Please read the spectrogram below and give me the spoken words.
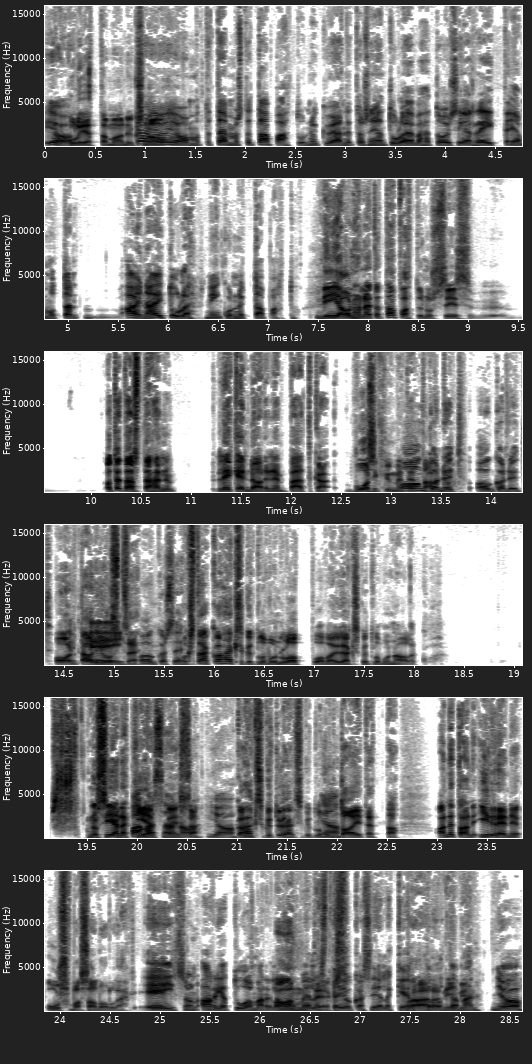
Joo. kuljettamaan yksi Joo, nauha. joo, joo, mutta tämmöistä tapahtuu. Nykyään ne tosiaan tulee vähän toisia reittejä, mutta aina ei tule niin kuin nyt tapahtuu. Niin, ja onhan näitä tapahtunut siis. Otetaan tähän legendaarinen pätkä vuosikymmenten Onko takaa. nyt? Onko nyt? On, tämä on ei, just se. Onko se? Onko tämä 80-luvun loppua vai 90-luvun alkua? No siellä Paha kieppeissä, sanoa, joo. 80-90-luvun Joo. taitetta, annetaan Irene Usvasalolle, Ei, se on Arja Tuomarilla mun Anteeksi. mielestä, joka siellä Väärä kertoo nimi. tämän. Joo,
